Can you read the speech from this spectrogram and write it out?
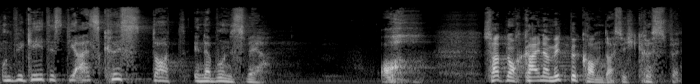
und wie geht es dir als Christ dort in der Bundeswehr? Och, es hat noch keiner mitbekommen, dass ich Christ bin.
